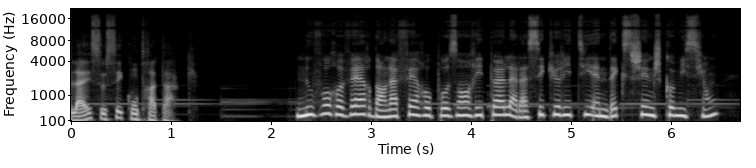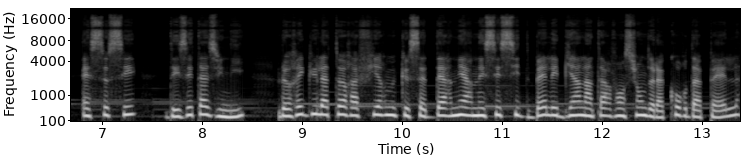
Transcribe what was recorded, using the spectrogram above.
La SEC contre-attaque. Nouveau revers dans l'affaire opposant Ripple à la Security and Exchange Commission, SEC, des États-Unis, le régulateur affirme que cette dernière nécessite bel et bien l'intervention de la Cour d'appel,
